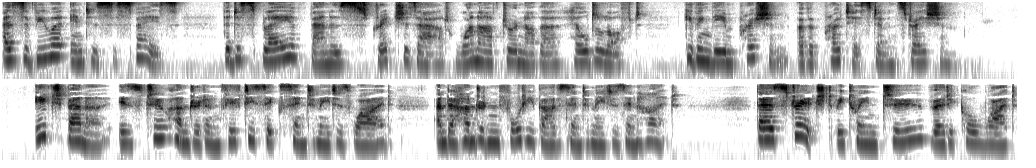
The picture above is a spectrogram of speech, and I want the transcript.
As the viewer enters the space, the display of banners stretches out one after another, held aloft, giving the impression of a protest demonstration. Each banner is 256 centimetres wide and 145 centimetres in height. They are stretched between two vertical white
